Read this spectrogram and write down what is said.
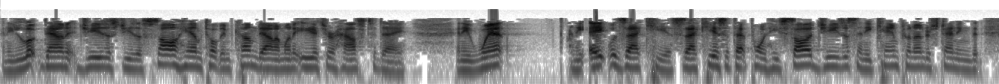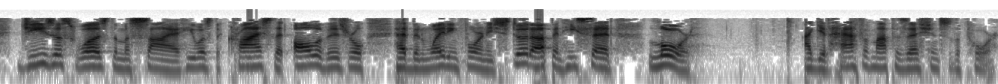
and he looked down at Jesus. Jesus saw him, told him, come down, I'm going to eat at your house today. And he went and he ate with Zacchaeus. Zacchaeus at that point, he saw Jesus and he came to an understanding that Jesus was the Messiah. He was the Christ that all of Israel had been waiting for. And he stood up and he said, Lord, I give half of my possessions to the poor.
